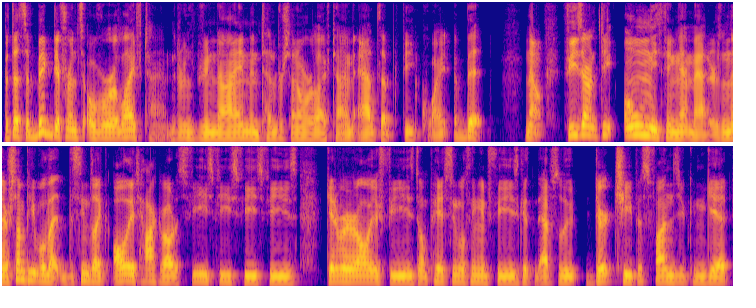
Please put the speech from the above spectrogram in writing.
but that's a big difference over a lifetime. The difference between 9 and 10% over a lifetime adds up to be quite a bit. Now, fees aren't the only thing that matters. And there's some people that it seems like all they talk about is fees, fees, fees, fees. Get rid of all your fees. Don't pay a single thing in fees. Get the absolute dirt cheapest funds you can get.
